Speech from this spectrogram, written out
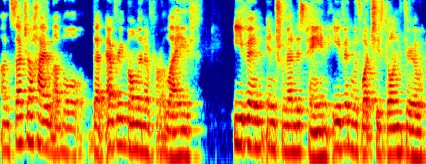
on such a high level that every moment of her life, even in tremendous pain, even with what she's going through,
